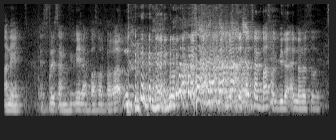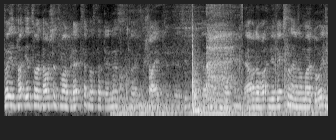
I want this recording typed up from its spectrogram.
ah ne, jetzt würde ich sein WLAN-Passwort verraten. Dann müsste er sein Passwort wieder ändern. Das ist so. Ihr, ihr zwei tauscht jetzt mal Plätze, dass der Dennis äh, gescheit äh, sitzt. Ja, oder wir wechseln einfach mal durch. Du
